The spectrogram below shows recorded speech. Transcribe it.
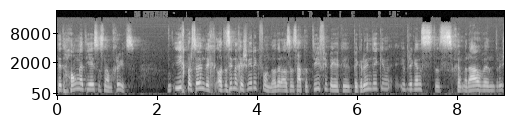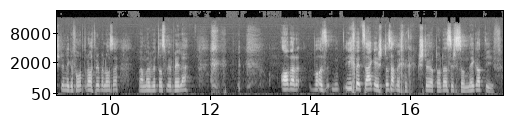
dort hängt Jesus noch am Kreuz. Und ich persönlich habe das immer ein schwierig gefunden. Oder? Also es hat eine tiefe Begründung übrigens. Das könnte man auch einen dreistündigen Vortrag darüber hören, wenn man das will. Aber was ich will sagen ist, das hat mich gestört. Oder? Das ist so negativ.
